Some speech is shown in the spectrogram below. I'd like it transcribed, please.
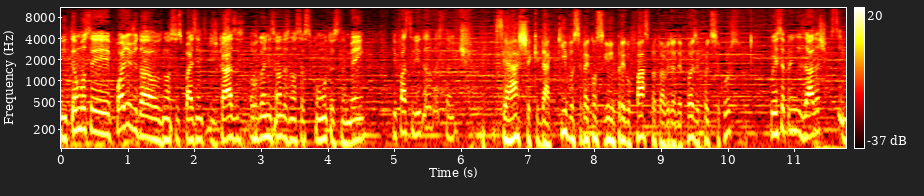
Então você pode ajudar os nossos pais dentro de casa, organizando as nossas contas também, e facilita bastante. Você acha que daqui você vai conseguir um emprego fácil para tua vida depois, depois desse curso? Com esse aprendizado, acho que sim.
